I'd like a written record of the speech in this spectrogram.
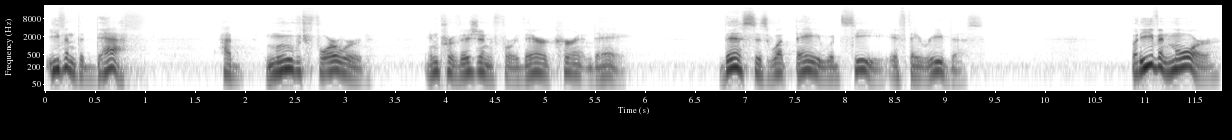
even the death had moved forward in provision for their current day. This is what they would see if they read this. But even more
